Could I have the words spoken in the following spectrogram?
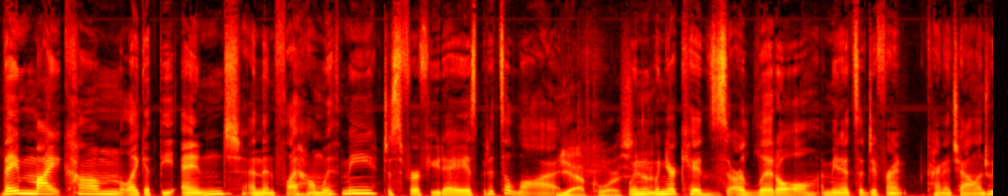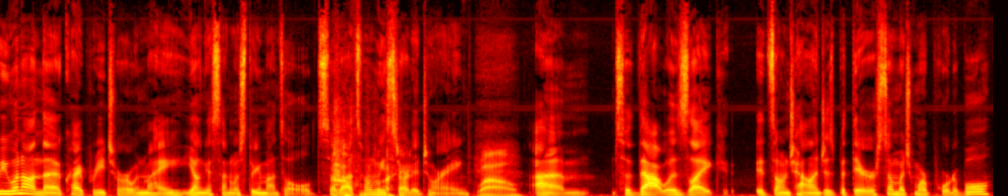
They might come like at the end and then fly home with me just for a few days, but it's a lot. Yeah, of course. When yeah. when your kids are little, I mean, it's a different kind of challenge. We went on the Cry Pretty tour when my youngest son was three months old, so that's when we started touring. wow. Um, so that was like its own challenges, but they're so much more portable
